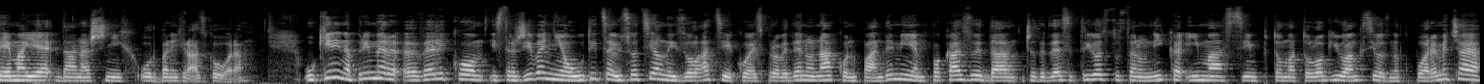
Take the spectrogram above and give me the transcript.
tema je današnjih urbanih razgovora. U Kini, na primjer, veliko istraživanje o uticaju socijalne izolacije koje je sprovedeno nakon pandemije pokazuje da 43% stanovnika ima simptomatologiju anksioznog poremećaja,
